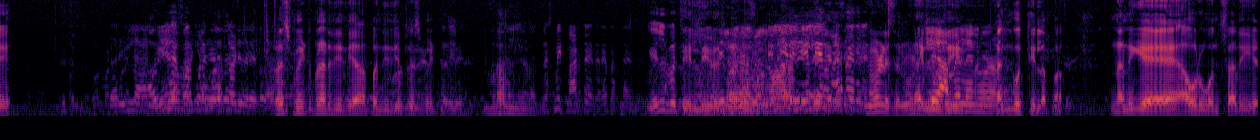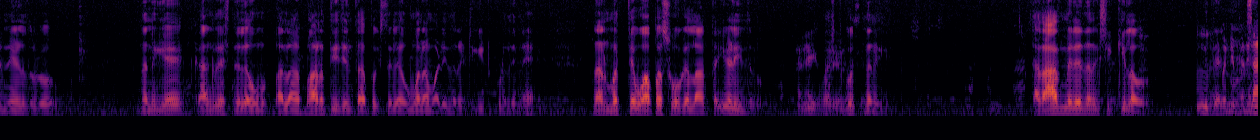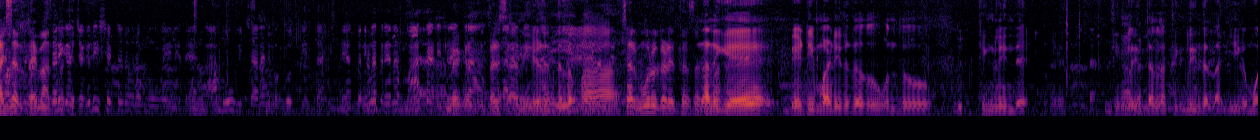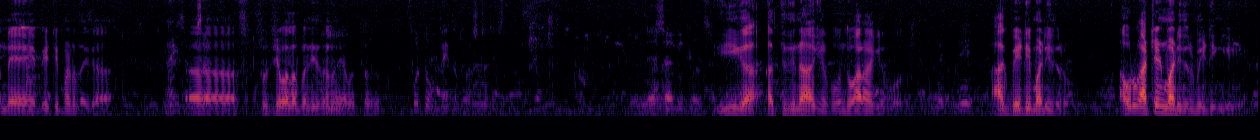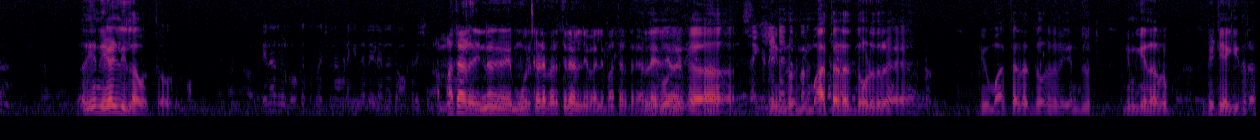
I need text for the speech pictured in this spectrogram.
ಪ್ರೆಸ್ ಮೀಟ್ ನಡೆದಿದ್ಯಾ ಬಂದಿದ್ಯಾ ಪ್ರೆಸ್ ಮೀಟ್ನಲ್ಲಿ ಇದ್ದಾರೆ ಬರ್ತಾ ಇದ್ದಾರೆ ಎಲ್ಲಿ ಬರ್ತೀವಿ ಎಲ್ಲಿ ಮಾಡ್ತಾ ಇದ್ದಾರೆ ನೋಡಲಿ ಸರ್ ಎಲ್ಲಿ ನಂಗೆ ಗೊತ್ತಿಲ್ಲಪ್ಪ ನನಗೆ ಅವರು ಒಂದ್ಸಾರಿ ಏನು ಹೇಳಿದ್ರು ನನಗೆ ಕಾಂಗ್ರೆಸ್ನಲ್ಲಿ ಅವಮ ಅಲ್ಲ ಭಾರತೀಯ ಜನತಾ ಪಕ್ಷದಲ್ಲಿ ಅವಮಾನ ಮಾಡಿದ್ದಾರೆ ಟಿಕೆಟ್ ಕೊಡದೇನೆ ನಾನು ಮತ್ತೆ ವಾಪಸ್ ಹೋಗಲ್ಲ ಅಂತ ಹೇಳಿದರು. ಗೊತ್ತು ನನಗೆ. ಅದಾದಮೇಲೆ ನನಗೆ ಸಿಕ್ಕಿಲ್ಲ ಅವರು. ಸಾಕು sir time sir Jagadish Shettar ಅವರ ಮೂವ್ ಏನಿದೆ? ಆ ಮೂವ್ ವಿಚಾರ ನಿಮಗೆ ಗೊತ್ತಿತ್ತ ಹಿಂದೆ? ಅಥವಾ ನಿಮ್ಮ ಹತ್ರ ಏನಾದ್ರು ಮಾತಾಡಿದ್ರೆ? ಬೇರೆ ಸರ್ ಹೇಳಿದ್ನಲ್ಲಪ್ಪ ಸರ್ ಮೂರು ಕಡೆ ಸರ್? ನನಗೆ ಭೇಟಿ ಮಾಡಿರೋದು ಒಂದು ತಿಂಗಳಿಂದೆ. ತಿಂಗಳಿಂದಲ್ಲ ತಿಂಗಳಿಂದಲ್ಲ. ಈಗ ಮೊನ್ನೆ ಭೇಟಿ ಮಾಡಿದಾಗ ಆ, ಬಂದಿದ್ದಲ್ಲ ಬಂದಿದ್ರಲ್ಲ ಯಾವತ್ತದು? ಈಗ ಹತ್ತು ದಿನ ಆಗಿರ್ಬೋದು ಒಂದು ವಾರ ಆಗಿರ್ಬೋದು. ಆಗ ಭೇಟಿ ಮಾಡಿದರು. ಅವರು ಅಟೆಂಡ್ ಮಾಡಿದರು ಮೀಟಿಂಗಿಗೆ ಅದೇನು ಹೇಳಲಿಲ್ಲ ಅವತ್ತು ಅವರು. ಮಾತಾಡೋದು ಇನ್ನೂ ಮೂರು ಕಡೆ ಬರ್ತೀರಲ್ಲ ನೀವು ಅಲ್ಲಿ ಮಾತಾಡ್ತಾರೆ. ಅಲ್ಲೇ ಈಗ ಇನ್ನು ನೀವು ಮಾತಾಡೋದು ನೋಡಿದ್ರೆ ನೀವು ಮಾತಾಡೋದು ನೋಡಿದ್ರೆ ಏನು ನಿಮ್ಗೇನಾದ್ರು ಭೇಟಿಯಾಗಿದ್ದೀರಾ?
